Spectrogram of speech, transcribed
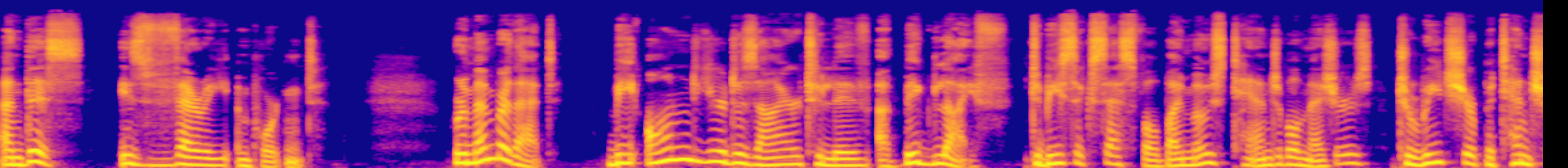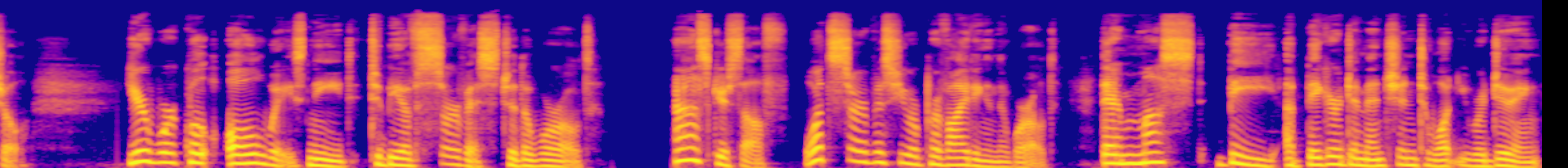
And this is very important. Remember that beyond your desire to live a big life, to be successful by most tangible measures, to reach your potential, your work will always need to be of service to the world. Ask yourself what service you are providing in the world. There must be a bigger dimension to what you are doing,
